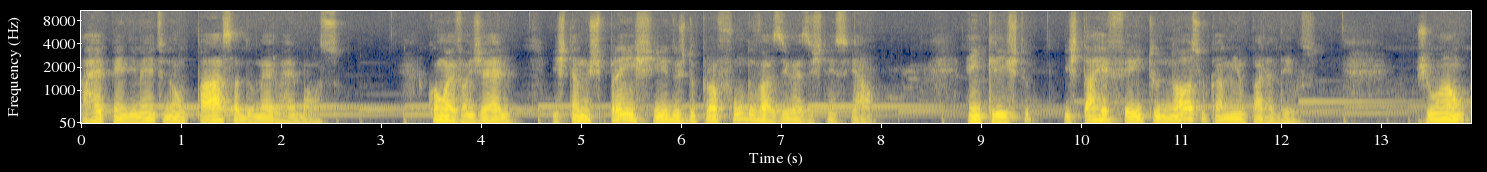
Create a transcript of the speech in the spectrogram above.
arrependimento não passa do mero remorso. Com o Evangelho, estamos preenchidos do profundo vazio existencial. Em Cristo está refeito o nosso caminho para Deus. João,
